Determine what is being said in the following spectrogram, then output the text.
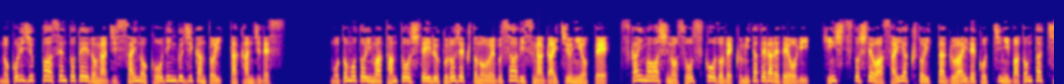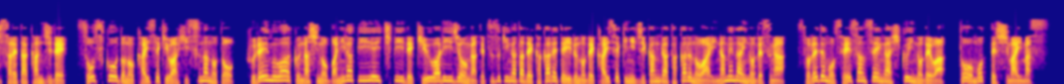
残り10%程度が実際のコーディング時間といった感じです。もともと今担当しているプロジェクトのウェブサービスが外注によって、使い回しのソースコードで組み立てられており、品質としては最悪といった具合でこっちにバトンタッチされた感じで、ソースコードの解析は必須なのと、フレームワークなしのバニラ PHP で9割以上が手続き型で書かれているので解析に時間がかかるのは否めないのですが、それでも生産性が低いのでは、と思ってしまいます。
